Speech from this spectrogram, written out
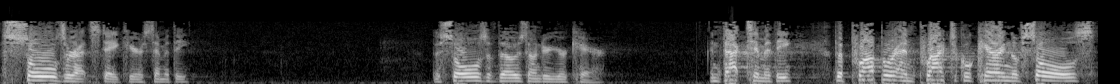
Souls are at stake here, Timothy. The souls of those under your care. In fact, Timothy, the proper and practical caring of souls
